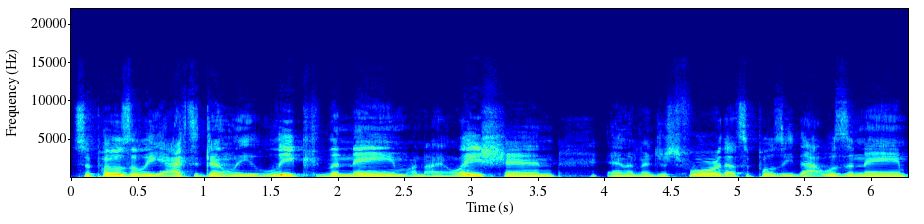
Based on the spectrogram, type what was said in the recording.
supposedly accidentally leak the name Annihilation and Avengers 4 that supposedly that was the name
